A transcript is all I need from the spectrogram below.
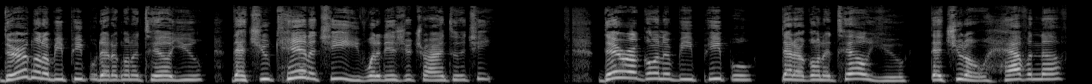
There are going to be people that are going to tell you that you can achieve what it is you're trying to achieve. There are going to be people that are going to tell you that you don't have enough,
